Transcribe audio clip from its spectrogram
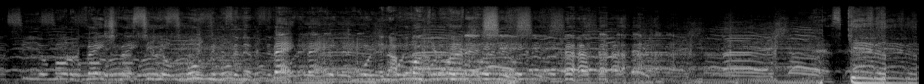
I see your motivation, I see your movement is in effect. And I fucking love that shit. Let's get it.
